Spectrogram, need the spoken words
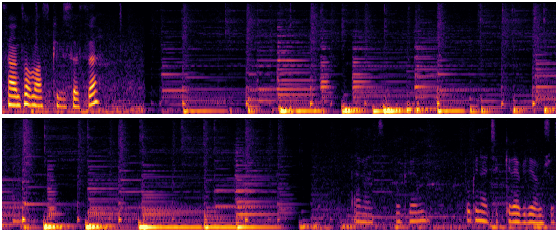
St. Thomas Kilisesi. Bugün bugün açık girebiliyormuşuz.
